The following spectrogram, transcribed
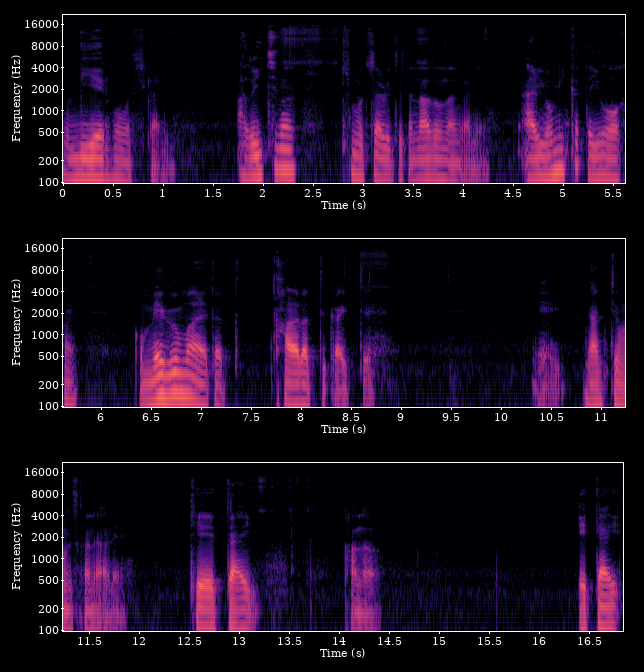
BL もしかり。あと一番気持ち悪いというか謎なんがねあれ読み方ようわかん。ないこう恵まれた体って書いてえー、なんて読むんですかねあれ。携帯かな。得体。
